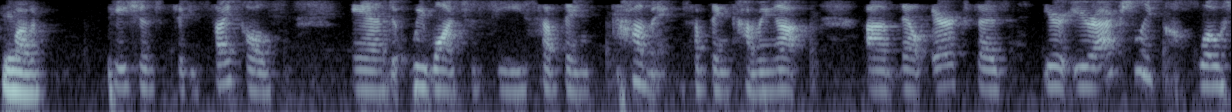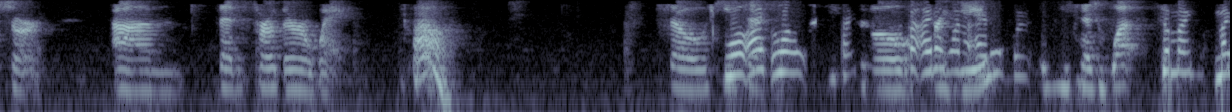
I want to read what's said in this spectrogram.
yeah. lot of patience to these cycles. And we want to see something coming, something coming up. Um, now, Erik says you're, you're actually closer um, than further away. Oh. So he well, says, I, well, go I, I don't want to. He says, what? So my my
